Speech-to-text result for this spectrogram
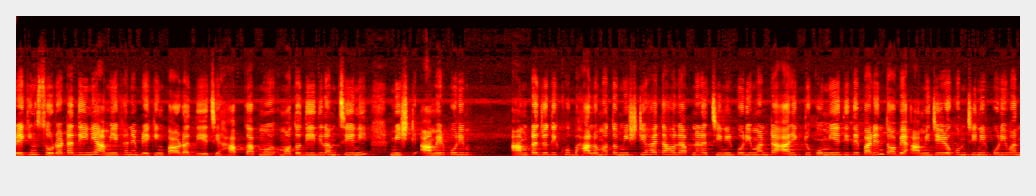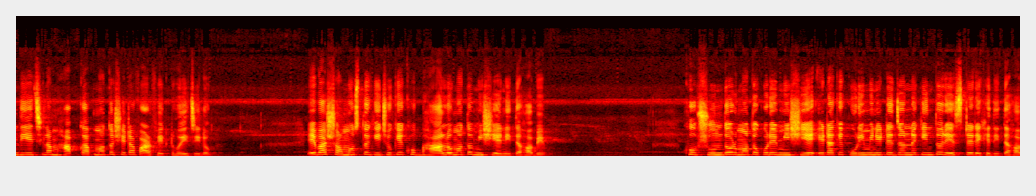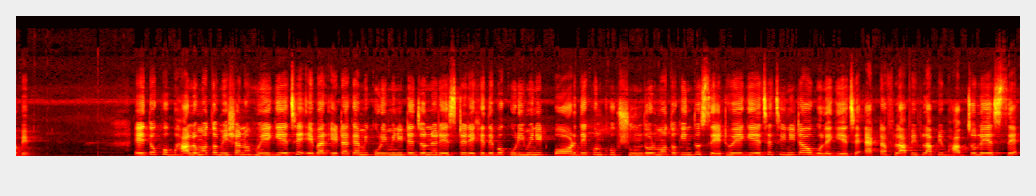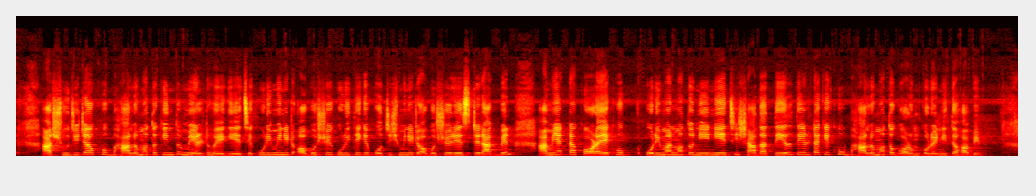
বেকিং সোডাটা দিইনি আমি এখানে বেকিং পাউডার দিয়েছি। হাফ কাপ মতো দিয়ে দিলাম চিনি। মিষ্টি, আমের পরি আমটা যদি খুব ভালো মতো মিষ্টি হয়, তাহলে আপনারা চিনির পরিমাণটা আর একটু কমিয়ে দিতে পারেন। তবে আমি যেই রকম চিনির পরিমাণ দিয়েছিলাম, হাফ কাপ মতো সেটা পারফেক্ট হয়েছিল। এবার সমস্ত কিছুকে খুব ভালো মতো মিশিয়ে নিতে হবে। খুব সুন্দর মতো করে মিশিয়ে এটাকে কুড়ি মিনিটের জন্য কিন্তু রেস্টে রেখে দিতে হবে। এই তো খুব ভালো মতো মেশানো হয়ে গিয়েছে। এবার এটাকে আমি কুড়ি মিনিটের জন্য রেস্টে রেখে দেবো। কুড়ি মিনিট পর দেখুন খুব সুন্দর মতো কিন্তু সেট হয়ে গিয়েছে, চিনিটাও গলে গিয়েছে। একটা ফ্লাফি ফ্লাফি ভাব চলে এসছে আর সুজিটাও খুব ভালো মতো কিন্তু মেল্ট হয়ে গিয়েছে। কুড়ি মিনিট অবশ্যই, কুড়ি থেকে পঁচিশ মিনিট অবশ্যই রেস্টে রাখবেন। আমি একটা কড়াইয়ে খুব পরিমাণ মতো নিয়ে নিয়েছি। সাদা তেল, তেলটাকে খুব ভালো মতো গরম করে নিতে হবে।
